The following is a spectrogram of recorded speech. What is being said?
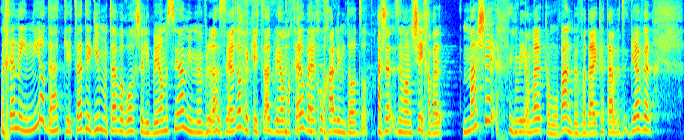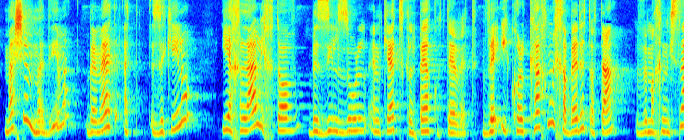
לכן איני יודעת כיצד יגיב מצב הרוח שלי ביום מסוים אם מבלה זרע, וכיצד ביום אחר, ואיך אוכל למדוד זאת. עכשיו, זה ממשיך, אבל מה ש... והיא אומרת, כמובן, בוודאי כתב את זה גבר, מה שמדהים, באמת, את, זה כאילו, היא יכלה לכתוב בזלזול אין קץ כלפי הכותבת, והיא כל כך מכבדת אותה, ומכניסה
